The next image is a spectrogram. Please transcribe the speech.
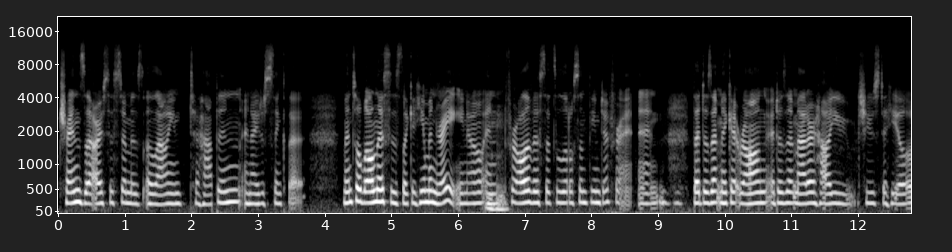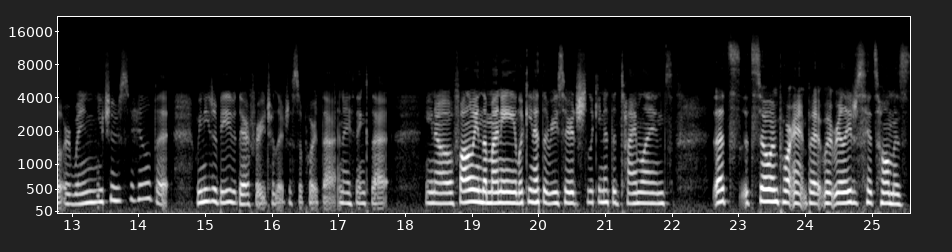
trends that our system is allowing to happen. And I just think that mental wellness is like a human right, you know, and mm-hmm. for all of us, that's a little something different. And mm-hmm. that doesn't make it wrong. It doesn't matter how you choose to heal or when you choose to heal, but we need to be there for each other to support that. And I think that you know, following the money, looking at the research, looking at the timelines. That's it's so important, but what really just hits home is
